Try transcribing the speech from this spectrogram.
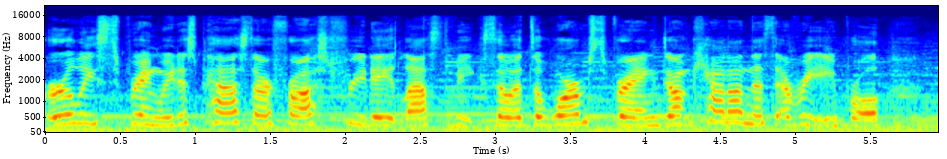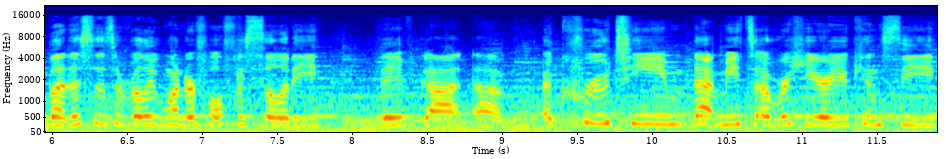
early spring. We just passed our frost-free date last week, so it's a warm spring. Don't count on this every April, but this is a really wonderful facility. They've got um, a crew team that meets over here. You can see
